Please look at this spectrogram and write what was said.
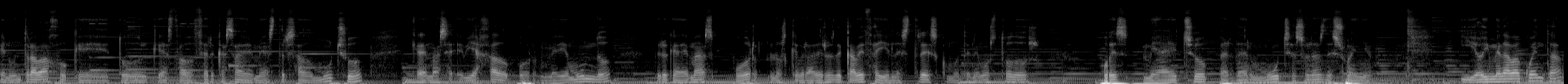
en un trabajo que todo el que ha estado cerca sabe me ha estresado mucho, que además he viajado por medio mundo, pero que además por los quebraderos de cabeza y el estrés como tenemos todos, pues me ha hecho perder muchas horas de sueño. Y hoy me daba cuenta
